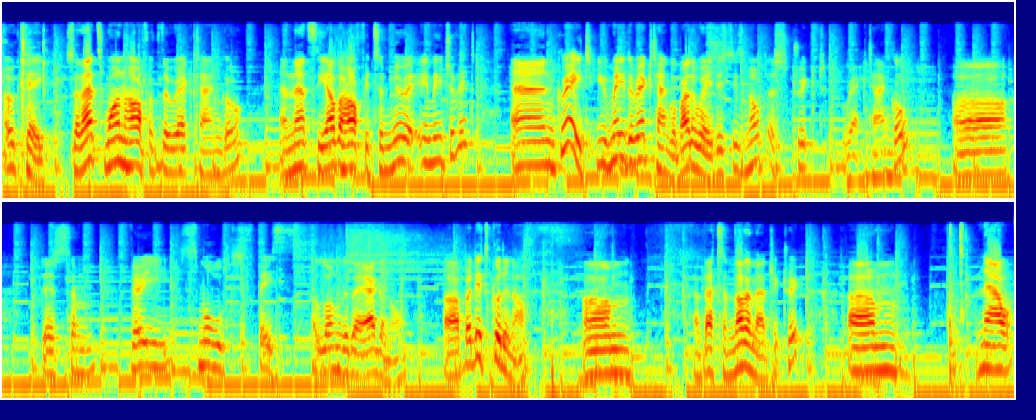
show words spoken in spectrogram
Okay, so that's one half of the rectangle, and that's the other half. It's a mirror image of it. And great, you've made the rectangle. By the way, this is not a strict rectangle. Uh, there's some very small space along the diagonal, uh, but it's good enough. Um, that's another magic trick. Um, now,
